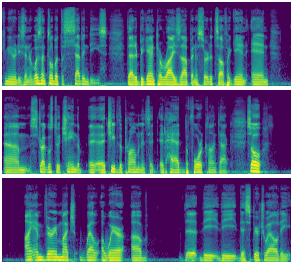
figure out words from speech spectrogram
communities. And it wasn't until about the '70s that it began to rise up and assert itself again, and um, struggles to attain the, uh, achieve the prominence it, it had before contact. So, I am very much well aware of the the the the spirituality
